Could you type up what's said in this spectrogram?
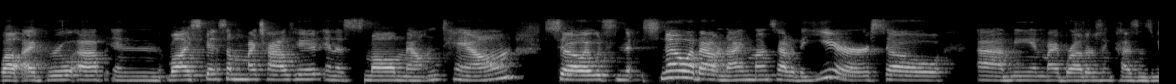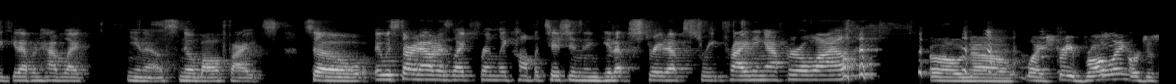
Well, I grew up in, well, I spent some of my childhood in a small mountain town. So it would sn- snow about nine months out of the year. So uh, me and my brothers and cousins, we'd get up and have like, you know, snowball fights. So it would start out as like friendly competition and get up straight up street fighting after a while. oh no, like straight brawling or just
